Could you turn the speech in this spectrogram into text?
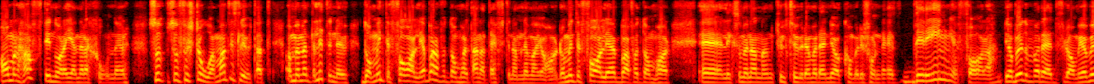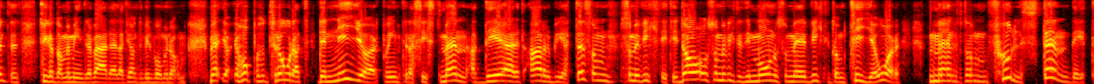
Har man haft det i några generationer så, så förstår man till slut att ja, men vänta lite nu, de är inte farliga bara för att de har ett annat efternamn än vad jag har. De är inte farliga bara för att de har eh, liksom en annan kultur än vad den jag kommer ifrån. Det, det är ingen fara. Jag behöver inte vara rädd för dem. Jag behöver inte tycka att de är mindre värda eller att jag inte vill bo med dem. Men jag, jag hoppas och tror att det ni gör på Inte Rasistmän, att det är ett arbete som, som är viktigt idag och som är viktigt imorgon och som är viktigt om tio år. Men som fullständigt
